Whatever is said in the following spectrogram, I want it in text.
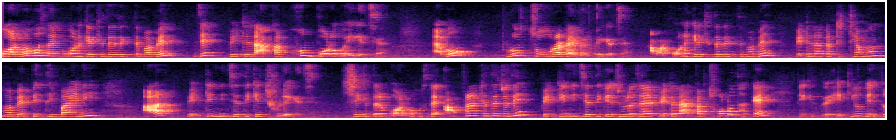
গর্ভাবস্থায় অনেকের ক্ষেত্রে দেখতে পাবেন যে পেটের আকার খুব বড় হয়ে গেছে। এবং পুরো চৌড়া টাইপের হয়ে গেছে। আবার অনেকের ক্ষেত্রে দেখতে পাবেন, পেটের আকারটি তেমনভাবে বৃদ্ধি পায়নি আর পেটটি নিচের দিকে ঝুলে গেছে। সেক্ষেত্রে গর্ভাবস্থায় আপনার ক্ষেত্রে যদি পেটটি নিচের দিকে ঝুলে যায়, পেটের আকার ছোট থাকে, এক্ষেত্রে এটিও কিন্তু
